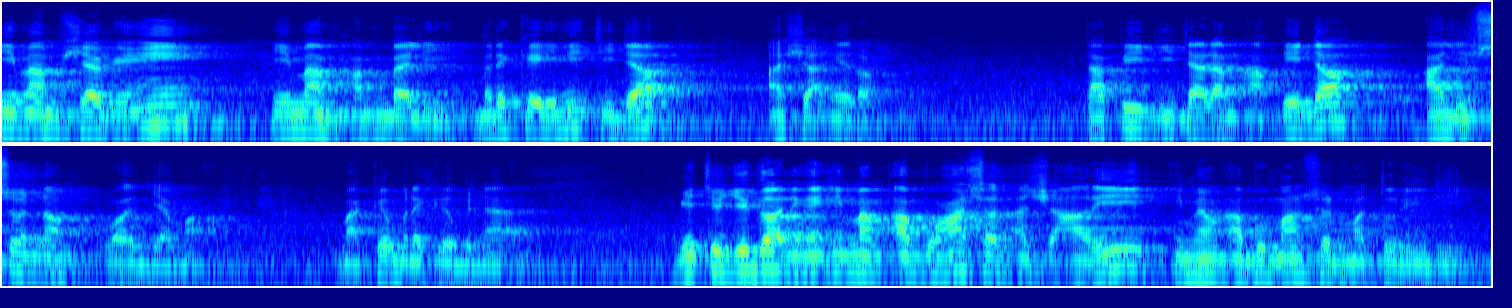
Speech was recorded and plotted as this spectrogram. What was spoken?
Imam Syafi'i, Imam Hambali. Mereka ini tidak Asy'ariyah. Tapi di dalam akidah ahli sunnah wal jamaah. Maka mereka benar. Begitu juga dengan Imam Abu Hasan Asy'ari, Imam Abu Mansur Maturidi.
